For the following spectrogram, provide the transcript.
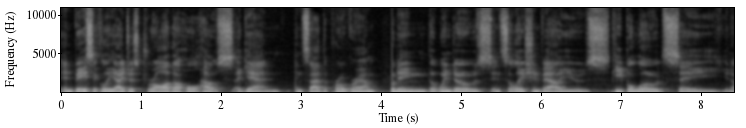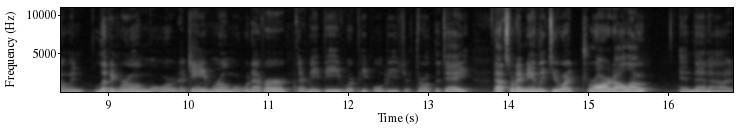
And basically I just draw the whole house again inside the program, putting the windows, insulation values, people loads, say, you know, in living room or a game room or whatever there may be where people will be throughout the day. That's what I mainly do. I draw it all out and then uh,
